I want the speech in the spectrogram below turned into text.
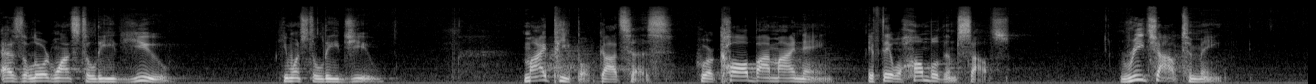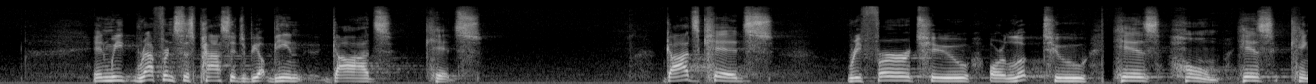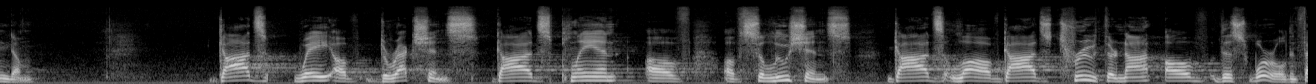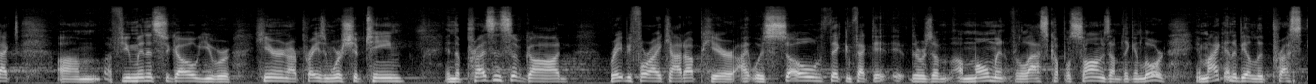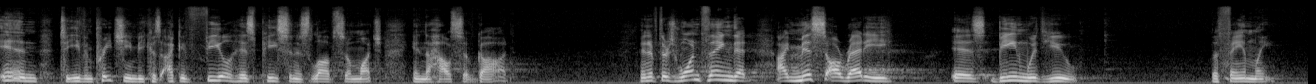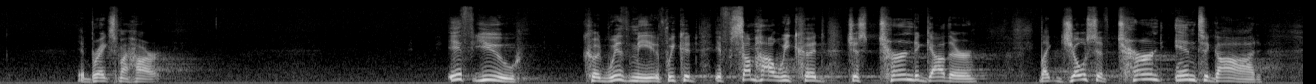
as the Lord wants to lead you. He wants to lead you. My people, God says, who are called by my name, if they will humble themselves, reach out to me. And we reference this passage about being God's kids. God's kids refer to or look to his home, his kingdom. God's way of directions, God's plan of, of solutions, God's love, God's truth, they're not of this world. In fact, um, a few minutes ago, you were hearing our praise and worship team. In the presence of God, right before I got up here, I was so thick. In fact, it, it, there was a, a, moment for the last couple songs. I'm thinking, Lord, am I going to be able to press in to even preaching because I could feel His peace and His love so much in the house of God. And if there's one thing that I miss already is being with you, the family. It breaks my heart. If you could with me, if we could, if somehow we could just turn together, like Joseph turned into God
